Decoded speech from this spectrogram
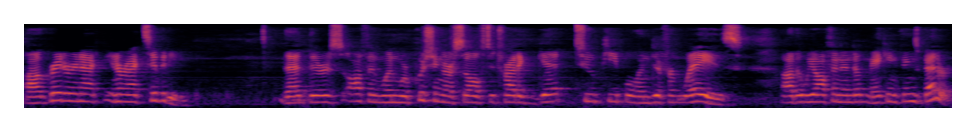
Uh, greater interactivity that there's often when we're pushing ourselves to try to get to people in different ways, uh, that we often end up making things better.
